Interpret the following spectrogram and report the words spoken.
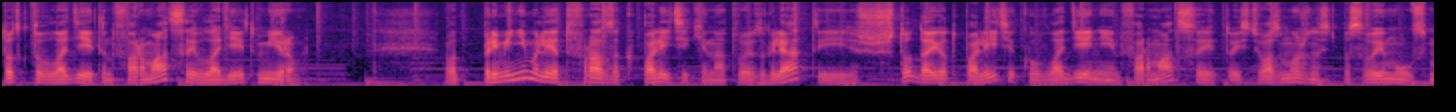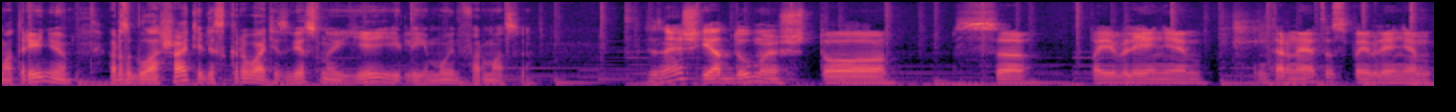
Тот, кто владеет информацией, владеет миром. Вот применима ли эта фраза к политике, на твой взгляд, и что дает политику владение информацией, то есть возможность по своему усмотрению разглашать или скрывать известную ей или ему информацию? Ты знаешь, я думаю, что с появлением интернета, с появлением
